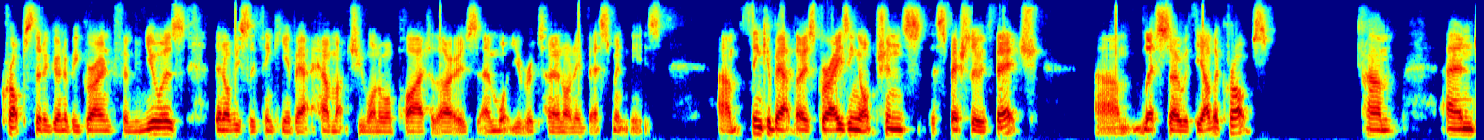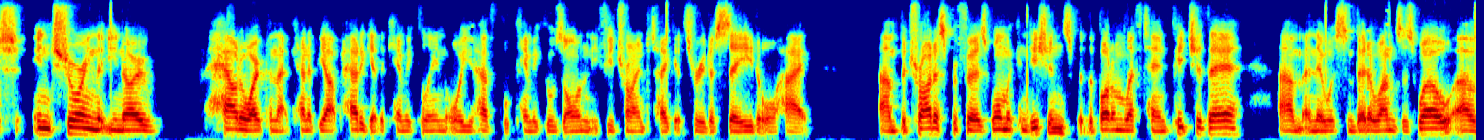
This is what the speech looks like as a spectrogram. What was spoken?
crops that are going to be grown for manures, then obviously thinking about how much you want to apply to those and what your return on investment is. Um, think about those grazing options, especially with vetch, um, less so with the other crops, um, and ensuring that you know how to open that canopy up, how to get the chemical in, or you have put chemicals on if you're trying to take it through to seed or hay. Um, botrytis prefers warmer conditions, but the bottom left-hand picture there um, and there was some better ones as well of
